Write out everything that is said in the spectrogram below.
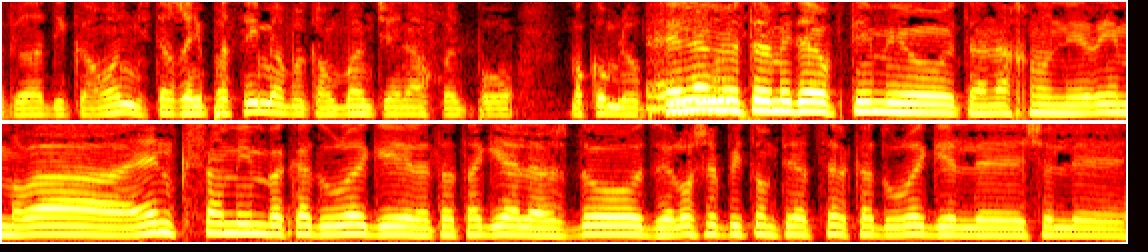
לאווירת דיכאון. מסתבר שאני פסימי, אבל כמובן שאין אף אחד פה מקום לאופטימיות. אין לנו יותר מדי אופטימיות, אנחנו נראים רע, אין קסמים בכדורגל, אתה תגיע לאשדוד, זה לא שפתאום תייצר כדורגל אה, של, אה,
